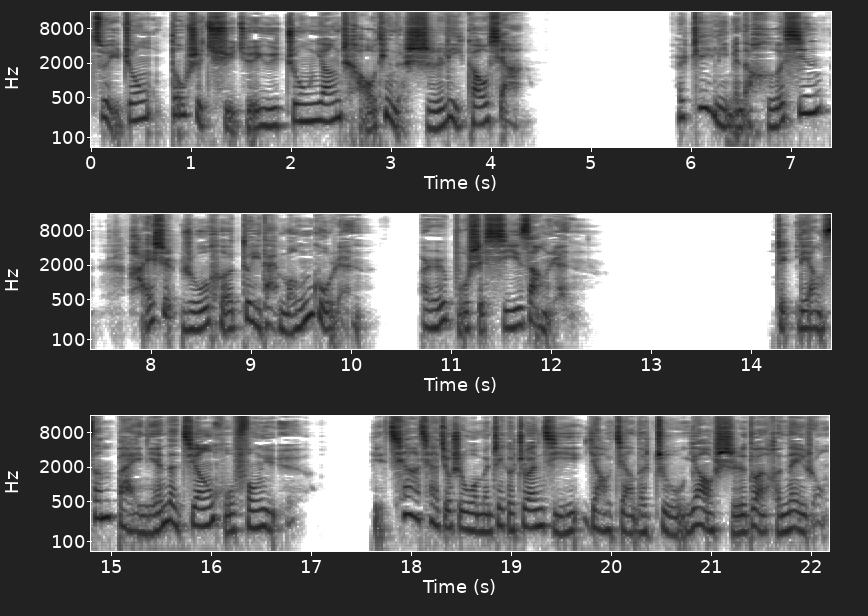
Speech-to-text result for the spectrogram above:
最终都是取决于中央朝廷的实力高下。而这里面的核心，还是如何对待蒙古人，而不是西藏人。这两三百年的江湖风雨，也恰恰就是我们这个专辑要讲的主要时段和内容。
